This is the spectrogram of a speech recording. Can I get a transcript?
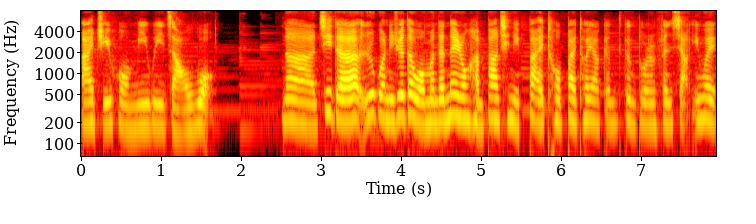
IG 或 MeWe 找我。那记得，如果你觉得我们的内容很棒，请你拜托拜托要跟更多人分享，因为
